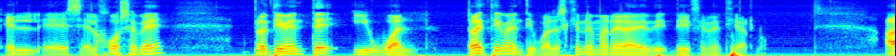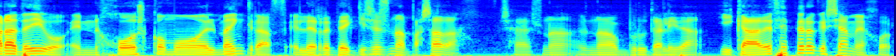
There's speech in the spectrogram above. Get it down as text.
El, es, el juego se ve prácticamente igual, prácticamente igual, es que no hay manera de, diferenciarlo. Ahora te digo, en juegos como el Minecraft, el RTX es una pasada, o sea, es una, brutalidad. Y cada vez espero que sea mejor.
